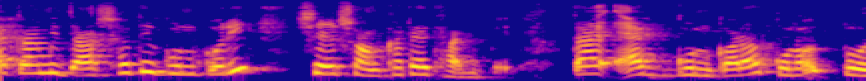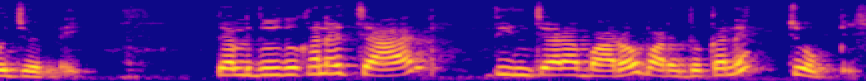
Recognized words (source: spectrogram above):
এক আমি যার সাথে গুণ করি সেই সংখ্যাটাই থাকবে। তাই এক গুণ করার কোনো প্রয়োজন নেই। তাহলে দুই দোকানে চার, তিন চারা বারো বারো দোকানে চব্বিশ।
